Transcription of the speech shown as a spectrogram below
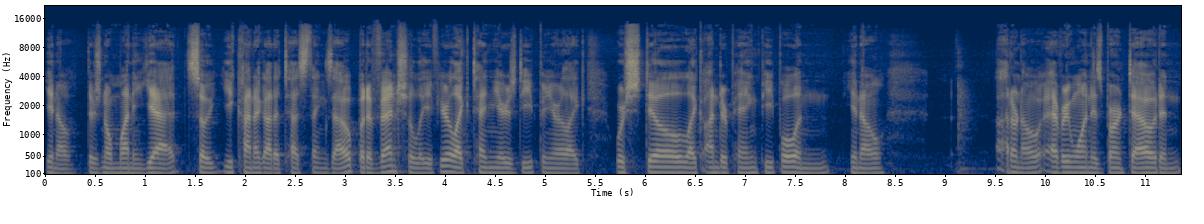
you know there's no money yet so you kind of got to test things out but eventually if you're like 10 years deep and you're like we're still like underpaying people and you know I don't know, everyone is burnt out and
